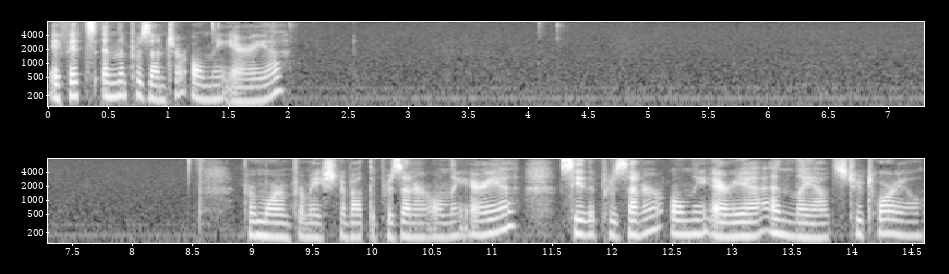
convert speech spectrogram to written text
if it's in the presenter only area. For more information about the presenter only area, see the presenter only area and layouts tutorial.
